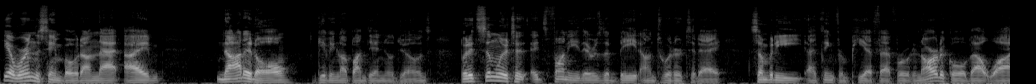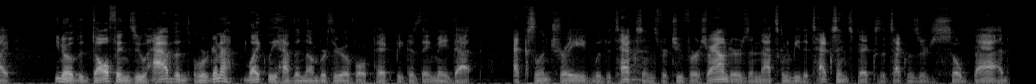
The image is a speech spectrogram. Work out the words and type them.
Yeah, we're in the same boat on that. I'm not at all giving up on Daniel Jones, but it's similar to. It's funny. There was a debate on Twitter today. Somebody, I think from PFF, wrote an article about why, you know, the Dolphins who have the who are going to likely have the number three overall pick because they made that excellent trade with the Texans for two first rounders, and that's going to be the Texans pick because the Texans are just so bad.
